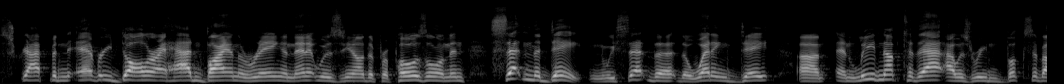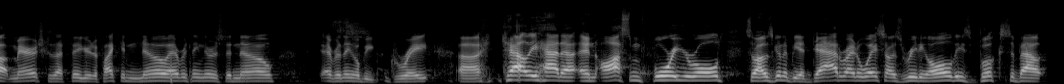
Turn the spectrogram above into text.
scrapping every dollar I had and buying the ring, and then it was, you know, the proposal, and then setting the date. And we set the, the wedding date, um, and leading up to that, I was reading books about marriage because I figured if I can know everything there is to know, everything will be great. Uh, Callie had a, an awesome four year old, so I was going to be a dad right away. So I was reading all these books about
